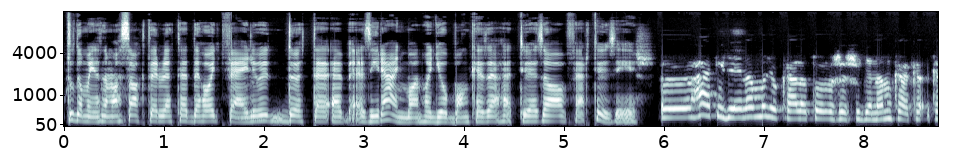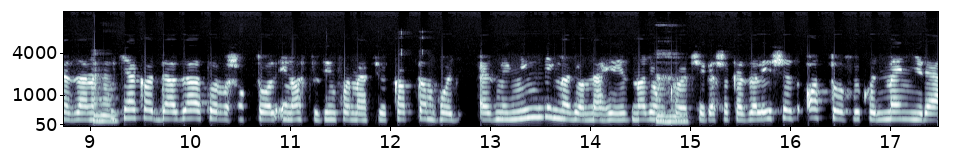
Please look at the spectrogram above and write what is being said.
Tudom, hogy ez nem a szakterületed, de hogy fejlődött e, ez irányban, hogy jobban kezelhető ez a fertőzés? Ö, hát ugye én nem vagyok állatorvos, és ugye nem kell kezelnem uh-huh. kutyákat, de az állatorvosoktól én azt az információt kaptam, hogy ez még mindig nagyon nehéz, nagyon uh-huh. költséges a kezelés, ez attól függ, hogy mennyire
